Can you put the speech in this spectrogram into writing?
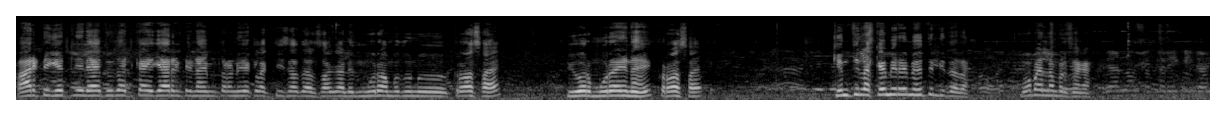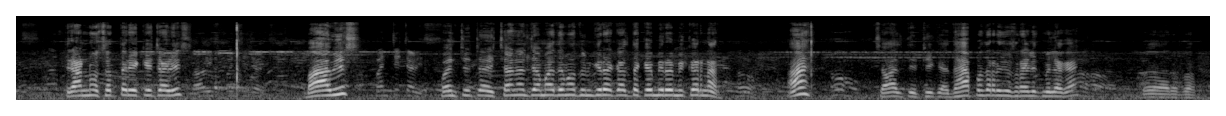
पार्टी घेतलेली आहे दुधाची काही गॅरंटी नाही मित्रांनो. एक लाख तीस हजार सांगाले मुरामधून क्रॉस आहे. प्युअर मुराई नाही क्रॉस आहे. किमतीला कमी रमी होतील की दादा? मोबाईल नंबर सांगा. त्र्याण्णव सत्तर एक्केचाळीस. बावीस. पंचेचाळीस. चॅनलच्या माध्यमातून गिरायकाल तर कमी रमी करणार. हा चालते ठीक आहे. दहा पंधरा दिवस राहिलेत मला काय? बरं बरं.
